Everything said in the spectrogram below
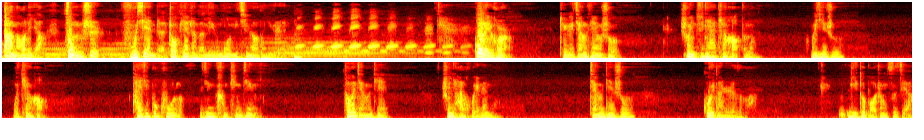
大脑里啊总是浮现着照片上的那个莫名其妙的女人。过了一会儿，这个蒋中天又说。说你最近还挺好的吗？文心说：“我挺好。”他已经不哭了，已经很平静了。他问蒋中天：“说你还回来吗？”蒋中天说：“过一段日子吧。你多保重自己啊，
